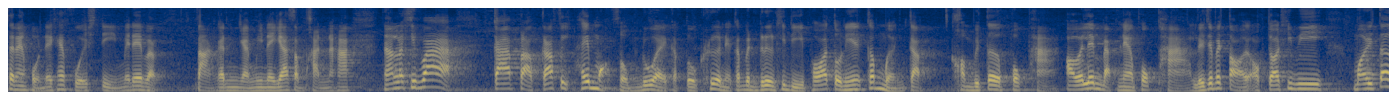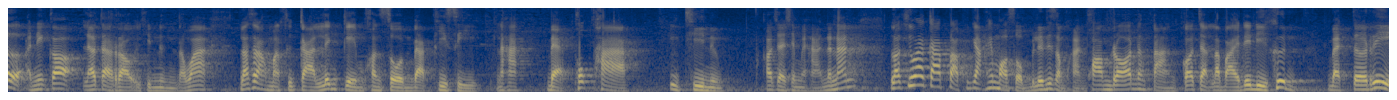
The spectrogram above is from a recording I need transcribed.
แสดงผลได้แค่ Full HD ไม่ได้แบบต่างกันอย่างมีนัยสำคัญนะคะนั้นเราคิดว่าการปรับกราฟิกให้เหมาะสมด้วยกับตัวเครื่องเนี่ยก็เป็นเรื่องที่ดี เพราะว่าตัวนี้ก็เหมือนกับคอมพิวเตอร์พกพาเอาไว้เล่นแบบแนวพกพาหรือจะไปต่อออกจอทีวีมอนิเตอร์อันนี้ก็แล้วแต่เราอีกทีหนึ่งแต่ว่าลักษณะของมันคือการเล่นเกมคอนโซลแบบ PC นะคะแบบพกพาอีกทีหนึ่งเข้าใจใช่ไหมฮะดังนั้น เราคิดว่าการปรับทุกอย่างให้เหมาะสมเป็นเรื่องที่สำคัญ ความร้อนต่างๆ ก็จะระบายได้ดีขึ้น แบตเตอรี่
